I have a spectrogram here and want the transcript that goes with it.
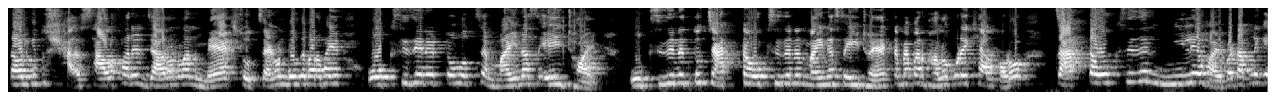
তাহলে কিন্তু সালফারের জারণ মান ম্যাক্স হচ্ছে। এখন বলতে পারো ভাই অক্সিজেনের তো হচ্ছে মাইনাস এইট হয়। অক্সিজেনের তো চারটা অক্সিজেনের মাইনাস এইট হয়। একটা ব্যাপার ভালো করে খেয়াল করো, চারটা অক্সিজেন মিলে হয় বাট আপনাকে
